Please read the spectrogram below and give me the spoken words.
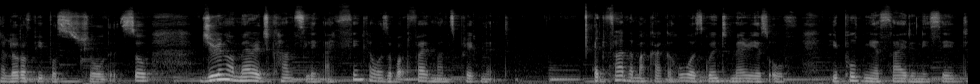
a lot of people's shoulders. So during our marriage counseling, I think I was about five months pregnant. And Father Makaka, who was going to marry us off, he pulled me aside and he said,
